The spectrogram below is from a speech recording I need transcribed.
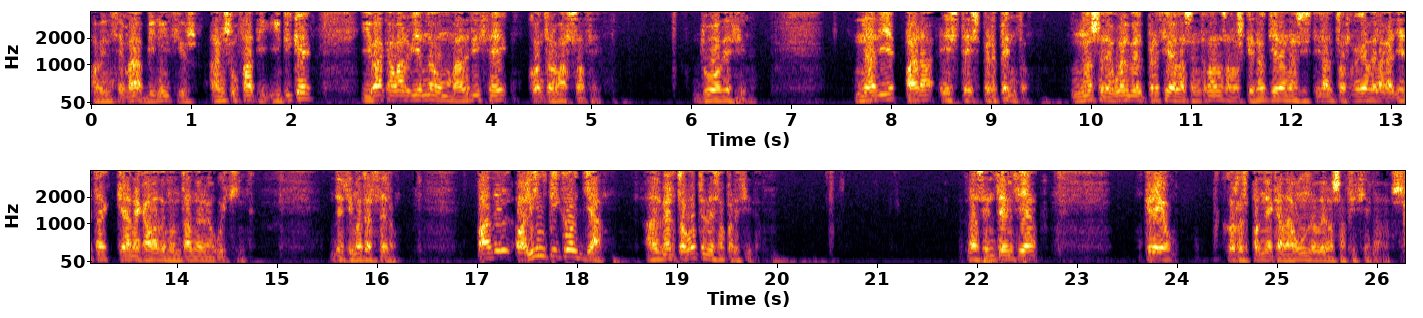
a Benzema, Vinicius, Ansu Fati y Piqué y va a acabar viendo un Madrid C contra Barça C. Duodécimo. Nadie para este esperpento. No se devuelve el precio de las entradas a los que no quieran asistir al torneo de la galleta que han acabado montando en el Wizzing. Décimo tercero. Padel olímpico ya. Alberto Bote desaparecido. La sentencia, creo, corresponde a cada uno de los aficionados.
